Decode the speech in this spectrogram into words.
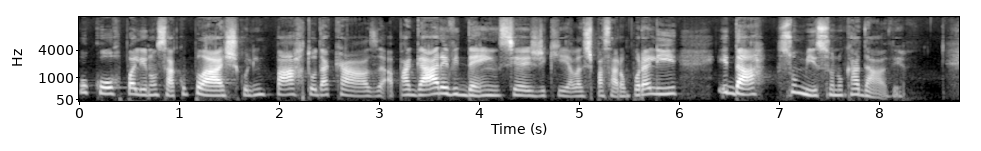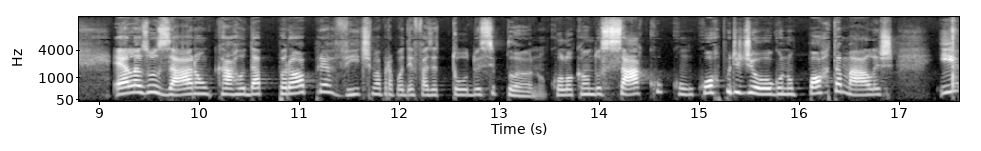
o corpo ali num saco plástico, limpar toda a casa, apagar evidências de que elas passaram por ali e dar sumiço no cadáver. Elas usaram o carro da própria vítima para poder fazer todo esse plano, colocando o saco com o corpo de Diogo no porta-malas e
